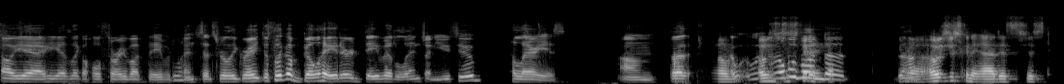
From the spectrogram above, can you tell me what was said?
Oh yeah, he has like a whole story about David Lynch. That's really great. Just look up Bill Hader, David Lynch on YouTube. Hilarious. Um, but Um, uh, I was we'll just move on to. Yeah. I was just gonna add. It's just,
